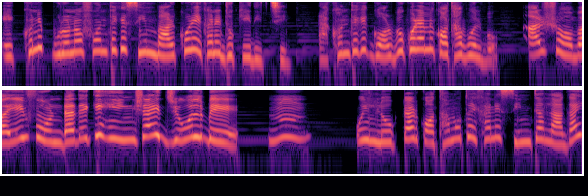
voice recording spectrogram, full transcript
এক্ষুনি পুরনো ফোন থেকে সিম বার করে এখানে ঢুকিয়ে দিচ্ছি। এখন থেকে গর্ব করে আমি কথা বলব। আর সবাই এই ফোনটা দেখে হিংসায় জ্বলবে। হুম। ওই লোকটার কথা মতো এখানে সিমটা লাগাই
